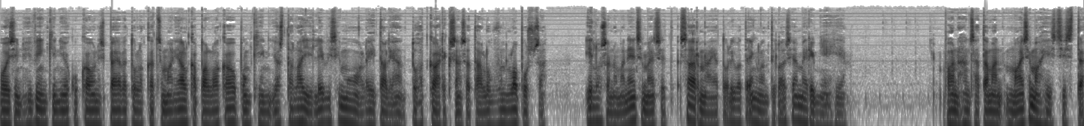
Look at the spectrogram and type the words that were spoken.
Voisin hyvinkin joku kaunis päivä tulla katsomaan jalkapalloa kaupunkiin, josta laji levisi muualle Italian 1800-luvun lopussa. Ilosanoman ensimmäiset saarnaajat olivat englantilaisia merimiehiä. Vanhan sataman maisemahissistä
